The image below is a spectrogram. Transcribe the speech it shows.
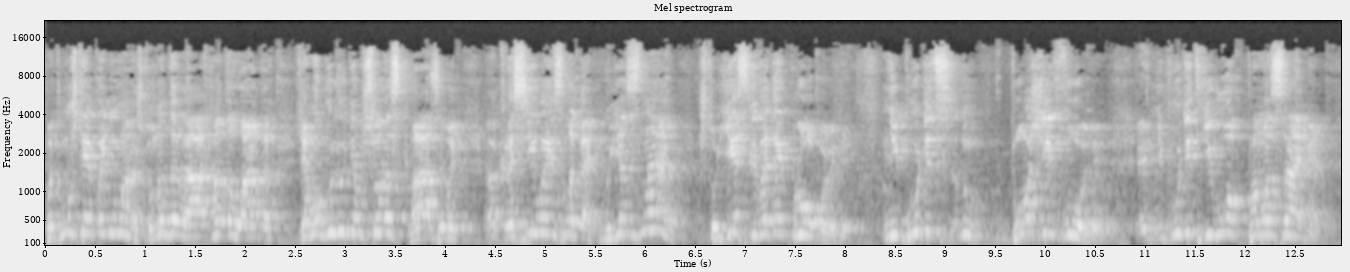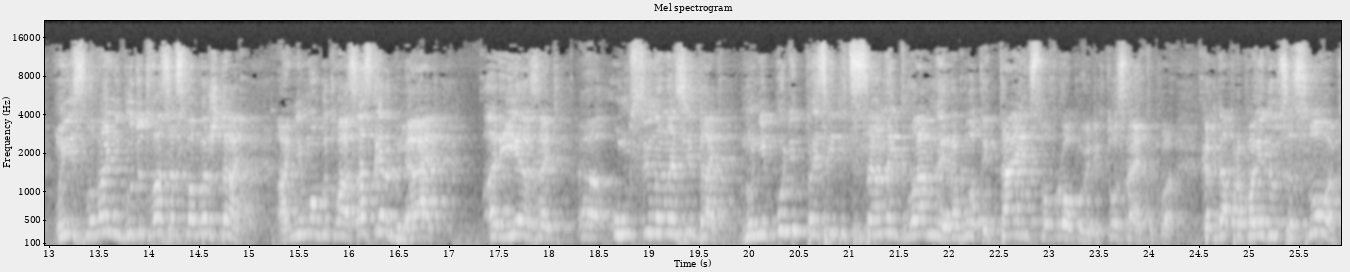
Потому что я понимаю, что на дарах, на талантах я могу людям все рассказывать, э, красиво излагать. Но я знаю, что если в этой проповеди не будет ну, Божьей воли, э, не будет Его помазания, мои слова не будут вас освобождать. Они могут вас оскорблять, резать, э, умственно наседать, но не будет происходить самой главной работы, таинство проповеди. Кто знает такое? Когда проповедуется слово,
